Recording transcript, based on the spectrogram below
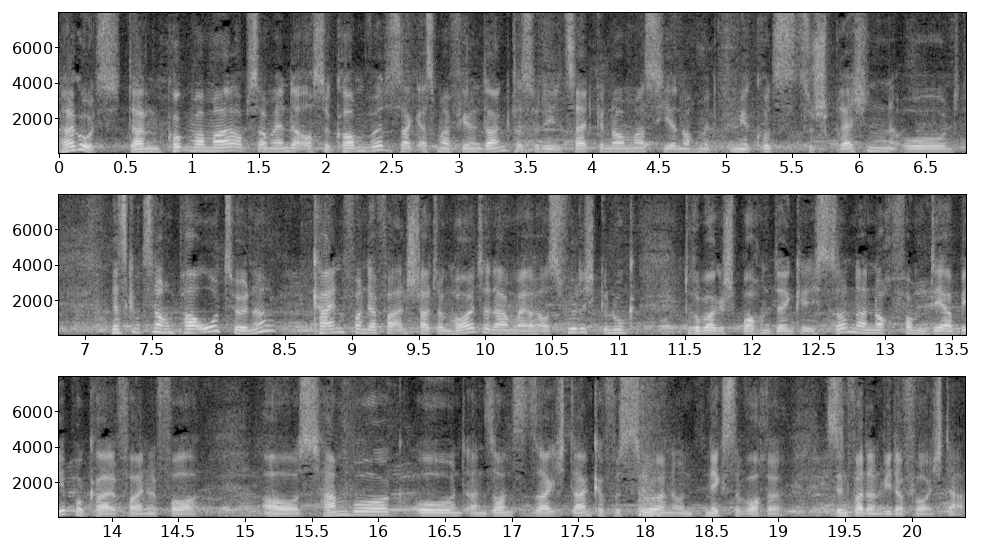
Na gut, dann gucken wir mal, ob es am Ende auch so kommen wird. Ich sage erstmal vielen Dank, dass du dir die Zeit genommen hast, hier noch mit mir kurz zu sprechen. Und jetzt gibt es noch ein paar O-Töne. Keinen von der Veranstaltung heute, da haben wir ausführlich genug drüber gesprochen, denke ich, sondern noch vom DRB-Pokal Final Four aus Hamburg. Und ansonsten sage ich danke fürs Zuhören und nächste Woche sind wir dann wieder für euch da.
